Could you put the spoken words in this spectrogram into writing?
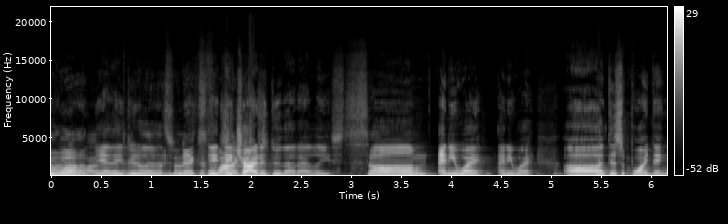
to. Uh, Yeah, they do Italy, that. that's Next They, they try to do that at least. So, um, um, anyway, anyway, uh, disappointing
